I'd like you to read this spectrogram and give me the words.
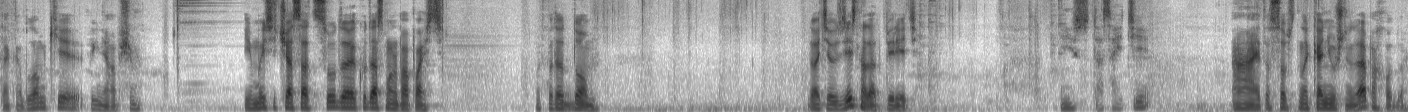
Так, обломки. Фигня, в общем. И мы сейчас отсюда куда сможем попасть? Вот в этот дом. Давайте вот здесь надо отпереть. И сюда зайти. А, это, собственно, конюшня, да, походу?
